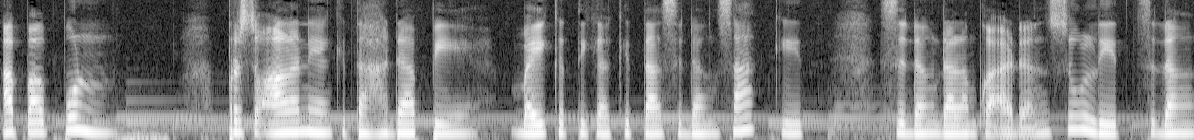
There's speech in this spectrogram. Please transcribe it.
apa pun persoalan yang kita hadapi, baik ketika kita sedang sakit, sedang dalam keadaan sulit, sedang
